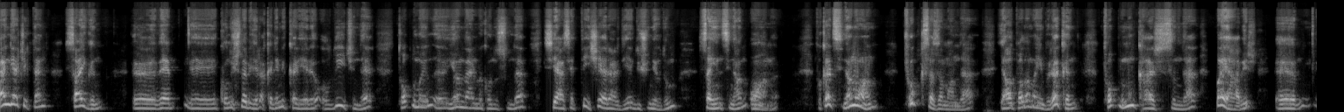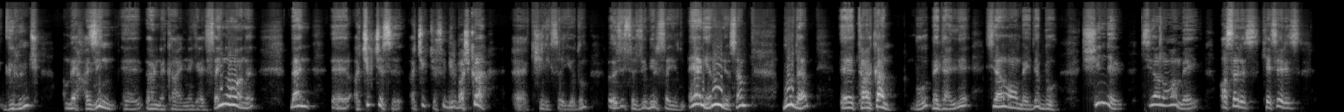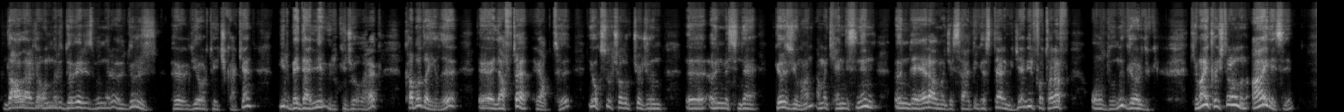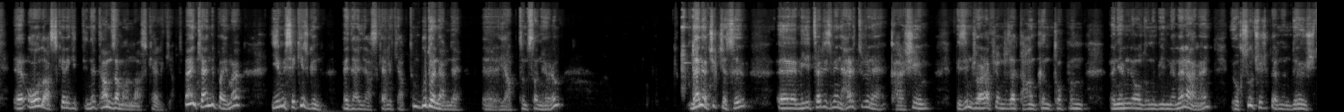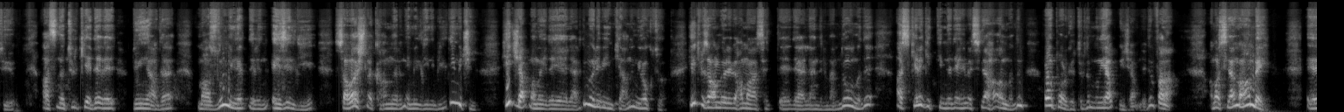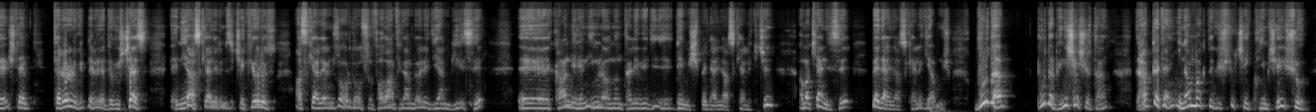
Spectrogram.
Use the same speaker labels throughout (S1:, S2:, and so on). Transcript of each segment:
S1: Ben gerçekten saygın e, ve e, konuşulabilir akademik kariyeri olduğu için de topluma e, yön verme konusunda siyasette işe yarar diye düşünüyordum Sayın Sinan Oğan'ı. Fakat Sinan Oğan çok kısa zamanda yalpalamayı bırakın toplumun karşısında bayağı bir e, gülünç ve hazin e, örnek haline geldi. Sayın Oğan'ı ben e, açıkçası açıkçası bir başka e, kişilik sayıyordum. Özü sözü bir sayıyordum. Eğer yanılmıyorsam burada e, Tarkan bu bedelli, Sinan Oğan Bey de bu. Şimdi Sinan Oğan Bey asarız, keseriz, dağlarda onları döveriz, bunları öldürürüz e, diye ortaya çıkarken bir bedelli ülkücü olarak kabadayılığı e, lafta yaptığı, yoksul çoluk çocuğun e, ölmesine göz yuman ama kendisinin önde yer alma cesareti göstermeyeceği bir fotoğraf olduğunu gördük. Kemal Kılıçdaroğlu'nun ailesi e, oğlu askere gittiğinde tam zamanlı askerlik yaptı. Ben kendi payıma 28 gün bedelli askerlik yaptım. Bu dönemde e, yaptım sanıyorum. Ben açıkçası e, militarizmin her türüne karşıyım. Bizim coğrafyamızda tankın, topun önemli olduğunu bilmeme rağmen yoksul çocuklarının dövüştüğü, aslında Türkiye'de ve dünyada mazlum milletlerin ezildiği, savaşla kanların emildiğini bildiğim için hiç yapmamayı da yeğlerdim. Öyle bir imkanım yoktu. Hiçbir zaman böyle bir hamaset değerlendirmem de olmadı. Askere gittiğimde de elime silah almadım. Rapor götürdüm bunu yapmayacağım dedim falan. Ama Sinan Oğan Bey e, işte terör örgütleriyle dövüşeceğiz. E, niye askerlerimizi çekiyoruz? Askerlerimiz orada olsun falan filan böyle diyen birisi e, Kandil'in İmralı'nın talebi e, demiş bedelli askerlik için. Ama kendisi bedelli askerlik yapmış. Burada burada beni şaşırtan ve hakikaten inanmakta güçlük çektiğim şey şu.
